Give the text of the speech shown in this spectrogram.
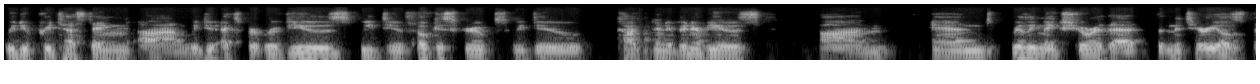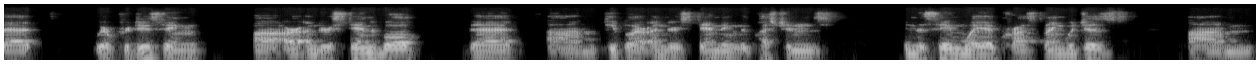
We do pre-testing, um, we do expert reviews, we do focus groups, we do cognitive interviews, um, and really make sure that the materials that we're producing uh, are understandable, that um, people are understanding the questions in the same way across languages, um,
